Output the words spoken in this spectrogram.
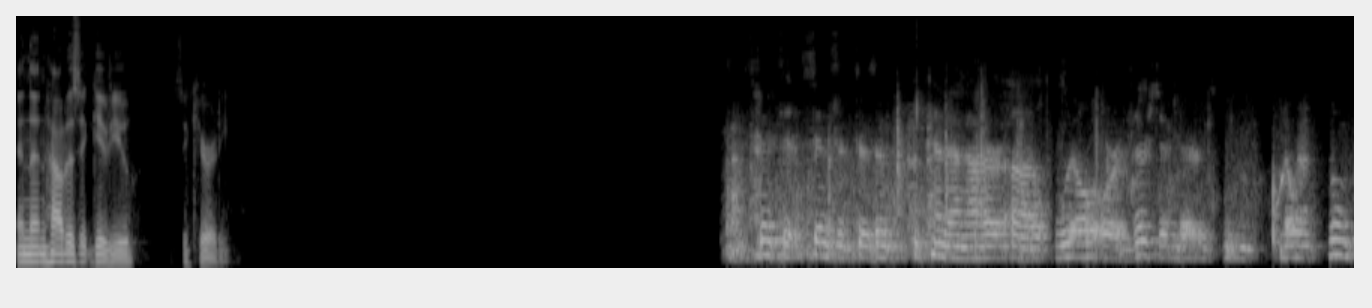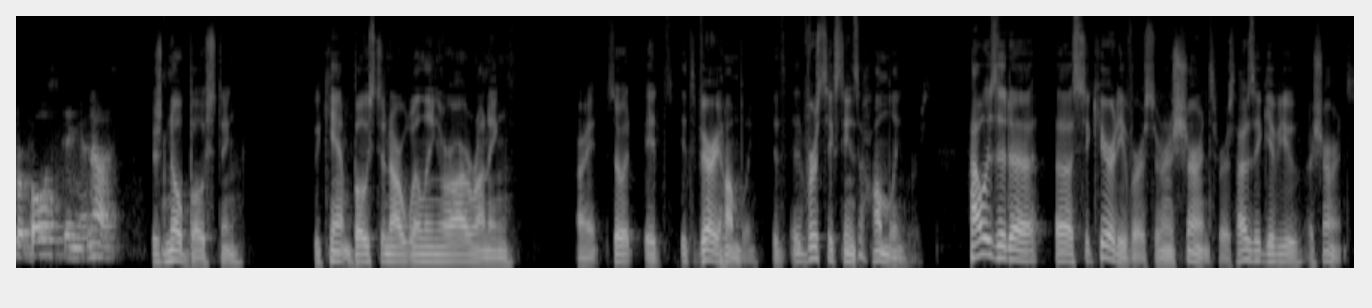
And then how does it give you security? Since it, since it doesn't depend on our uh, will or exertion, there's no room for boasting in us. There's no boasting. We can't boast in our willing or our running. All right. So it, it's, it's very humbling. It's, verse 16 is a humbling verse. How is it a, a security verse or an assurance verse? How does it give you assurance?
